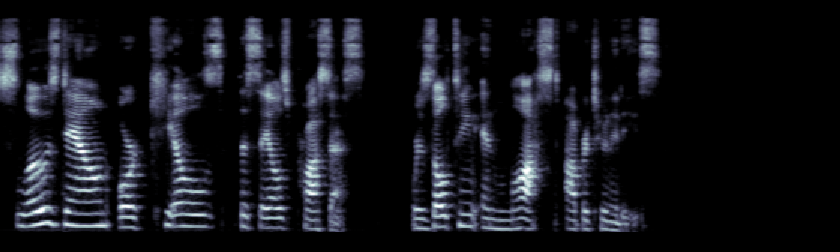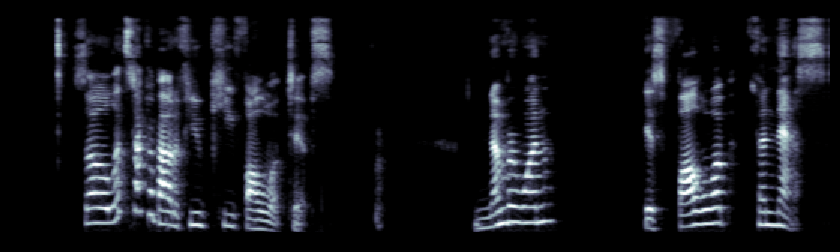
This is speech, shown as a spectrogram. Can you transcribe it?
slows down or kills the sales process, resulting in lost opportunities. So let's talk about a few key follow up tips. Number one is follow up finesse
